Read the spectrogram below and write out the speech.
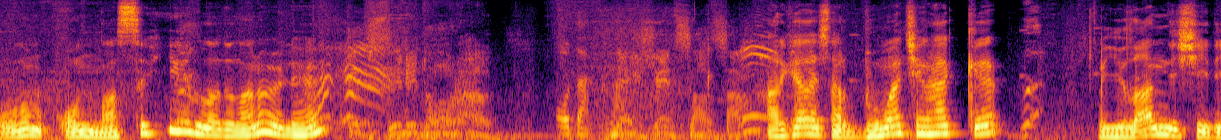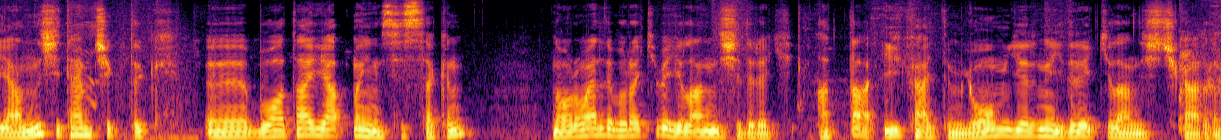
Oğlum o nasıl heal'ladı lan öyle? Hepsini doğra. Odaklan. Arkadaşlar bu maçın hakkı yılan dişiydi. Yanlış item çıktık. Ee, bu hatayı yapmayın siz sakın. Normalde bu rakibe yılan dişi direkt. Hatta ilk item yoğum yerine direkt yılan dişi çıkardım.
